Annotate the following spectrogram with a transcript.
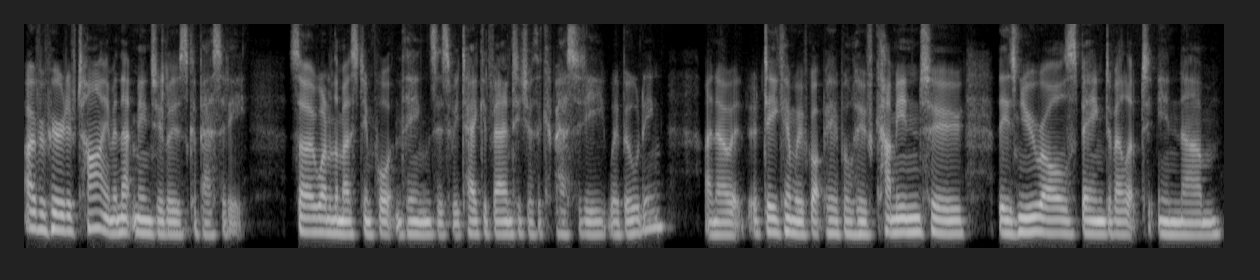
over a period of time, and that means you lose capacity. So one of the most important things is we take advantage of the capacity we're building. I know at Deakin we've got people who've come into these new roles being developed in um,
